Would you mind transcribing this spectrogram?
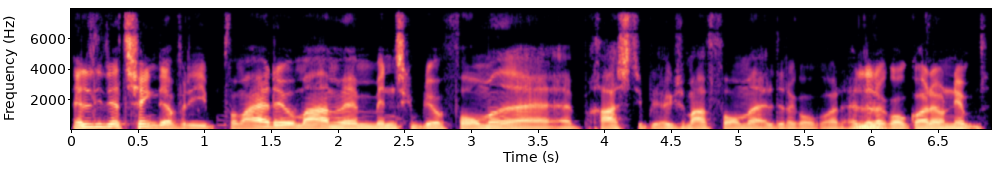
alle de der ting der, fordi for mig er det jo meget med, at mennesker bliver formet af, af pres, de bliver ikke så meget formet af alt det, der går godt. Alt det, Mm. der går godt, er jo nemt.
